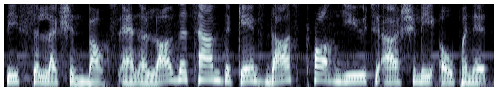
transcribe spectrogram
these selection box and a lot of the time the game does prompt you to actually open it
